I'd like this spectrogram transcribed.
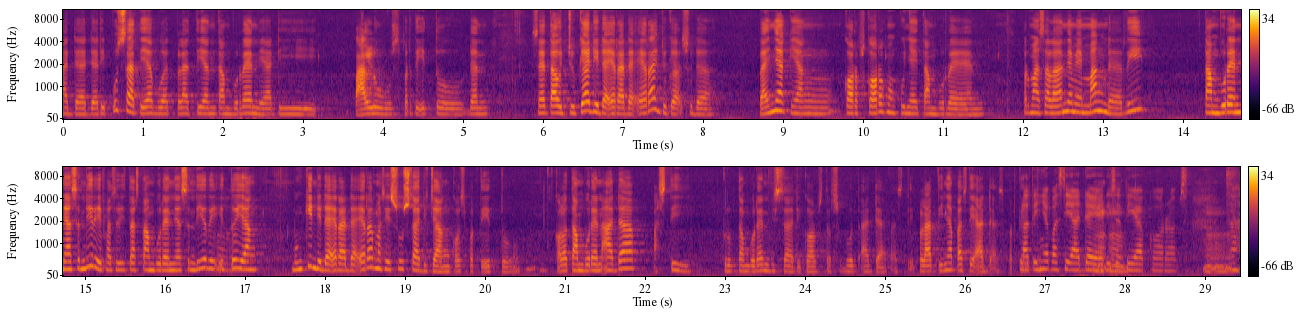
ada dari pusat ya buat pelatihan tamburen ya di Palu seperti itu dan saya tahu juga di daerah-daerah juga sudah banyak yang korps-korps mempunyai tamburen. Permasalahannya memang dari tamburennya sendiri, fasilitas tamburennya sendiri hmm. itu yang mungkin di daerah-daerah masih susah dijangkau seperti itu. Kalau tamburen ada pasti grup tamburen bisa di korps tersebut ada pasti pelatihnya pasti ada seperti pelatihnya itu. pasti ada ya mm di setiap korps mm nah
